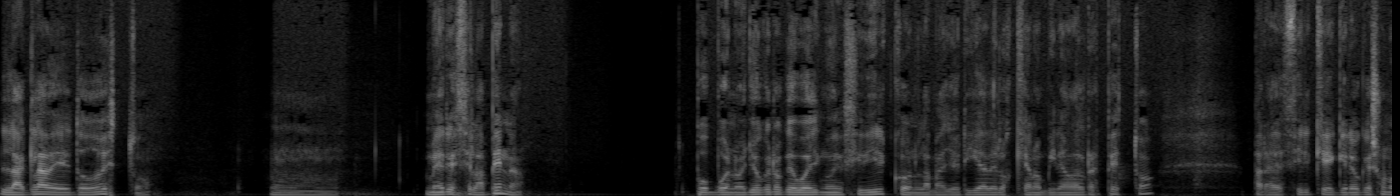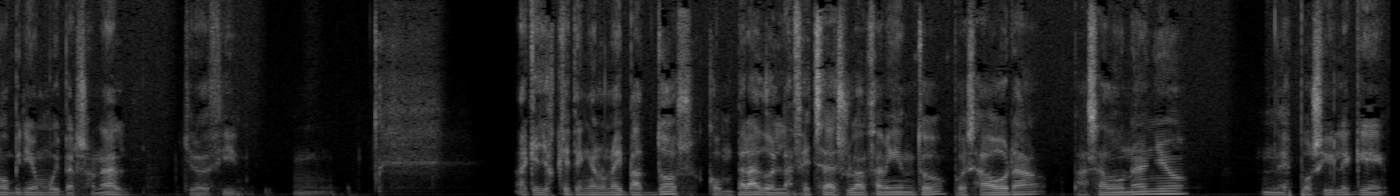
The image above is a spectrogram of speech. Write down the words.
La clave de todo esto, mm, ¿merece la pena? Pues bueno, yo creo que voy a coincidir con la mayoría de los que han opinado al respecto para decir que creo que es una opinión muy personal. Quiero decir, mm, aquellos que tengan un iPad 2 comprado en la fecha de su lanzamiento, pues ahora, pasado un año, es posible que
